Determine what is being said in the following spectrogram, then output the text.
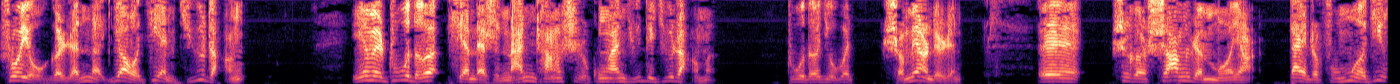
说有个人呢要见局长。因为朱德现在是南昌市公安局的局长嘛，朱德就问什么样的人？呃，是个商人模样，戴着副墨镜。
